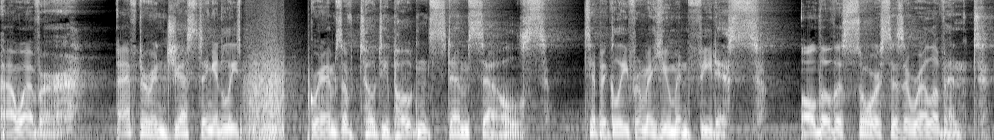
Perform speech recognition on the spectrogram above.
However, after ingesting at least grams of totipotent stem cells, typically from a human fetus, although the source is irrelevant.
